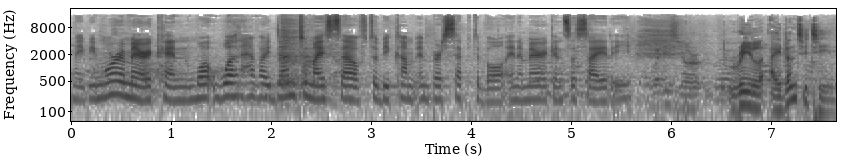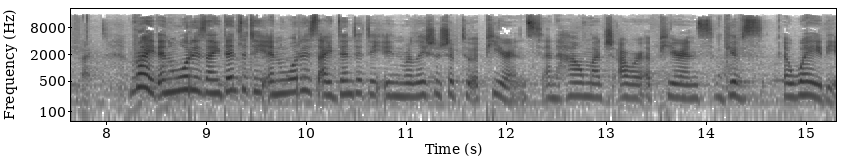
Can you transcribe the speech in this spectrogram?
maybe more American? What, what have I done to myself to become imperceptible in American society? What is your real identity, in fact? Right, and what is identity, and what is identity in relationship to appearance, and how much our appearance gives away the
